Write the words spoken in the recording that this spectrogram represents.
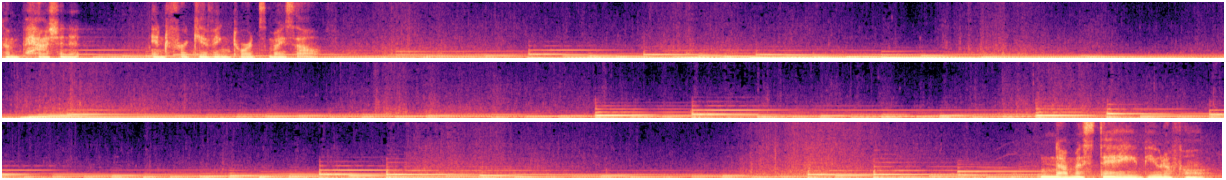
compassionate and forgiving towards myself. Namaste, beautiful.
